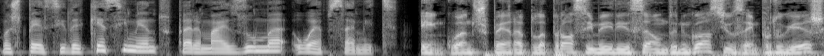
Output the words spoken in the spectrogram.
uma espécie de aquecimento para mais uma Web Summit. Enquanto espera pela próxima edição de Negócios em Português,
